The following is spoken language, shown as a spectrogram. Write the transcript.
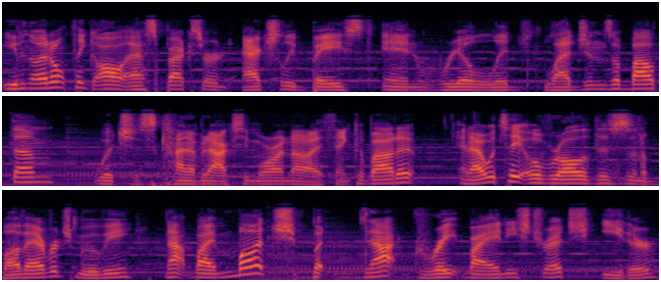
even though I don't think all aspects are actually based in real leg- legends about them, which is kind of an oxymoron now I think about it. And I would say overall that this is an above average movie, not by much, but not great by any stretch either.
